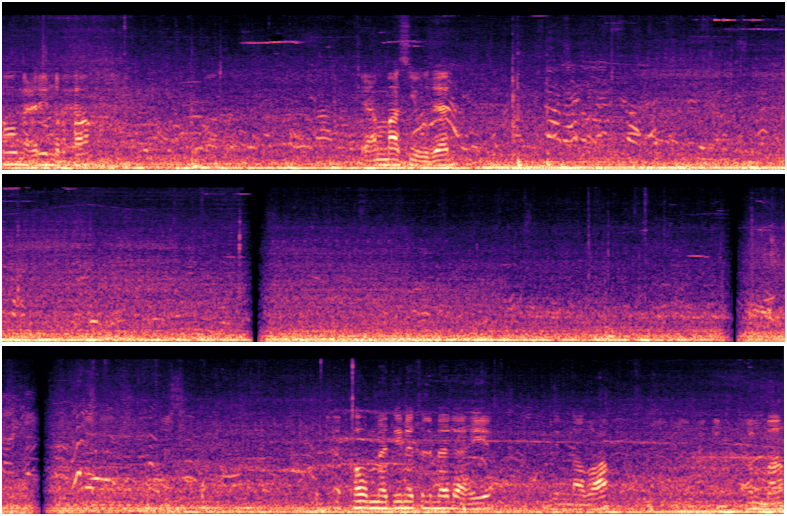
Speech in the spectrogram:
قوم عرين البحر في عماس يودان. قوم مدينة الملاهي للنظام عمان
